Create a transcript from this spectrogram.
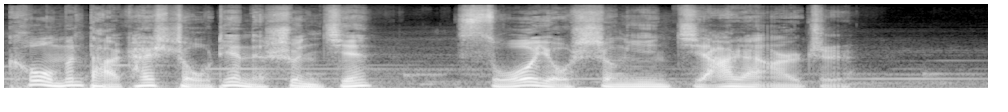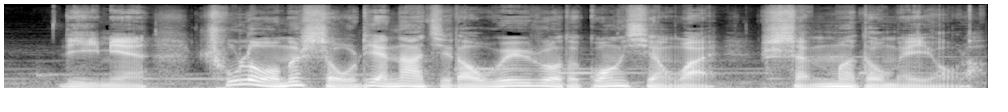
可我们打开手电的瞬间，所有声音戛然而止，里面除了我们手电那几道微弱的光线外，什么都没有了。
